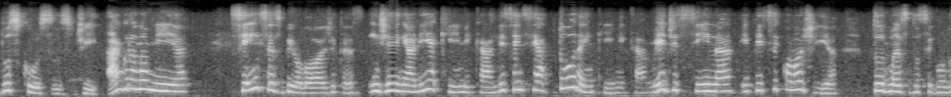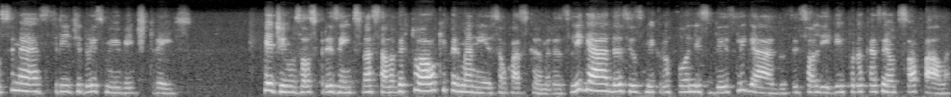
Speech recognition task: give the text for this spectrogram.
dos cursos de agronomia, ciências biológicas, engenharia química, licenciatura em química, medicina e psicologia turmas do segundo semestre de 2023. Pedimos aos presentes na sala virtual que permaneçam com as câmeras ligadas e os microfones desligados e só liguem por ocasião de sua fala.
